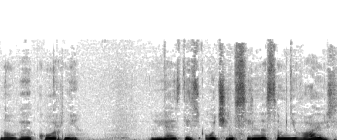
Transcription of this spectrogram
новые корни. Но я здесь очень сильно сомневаюсь,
